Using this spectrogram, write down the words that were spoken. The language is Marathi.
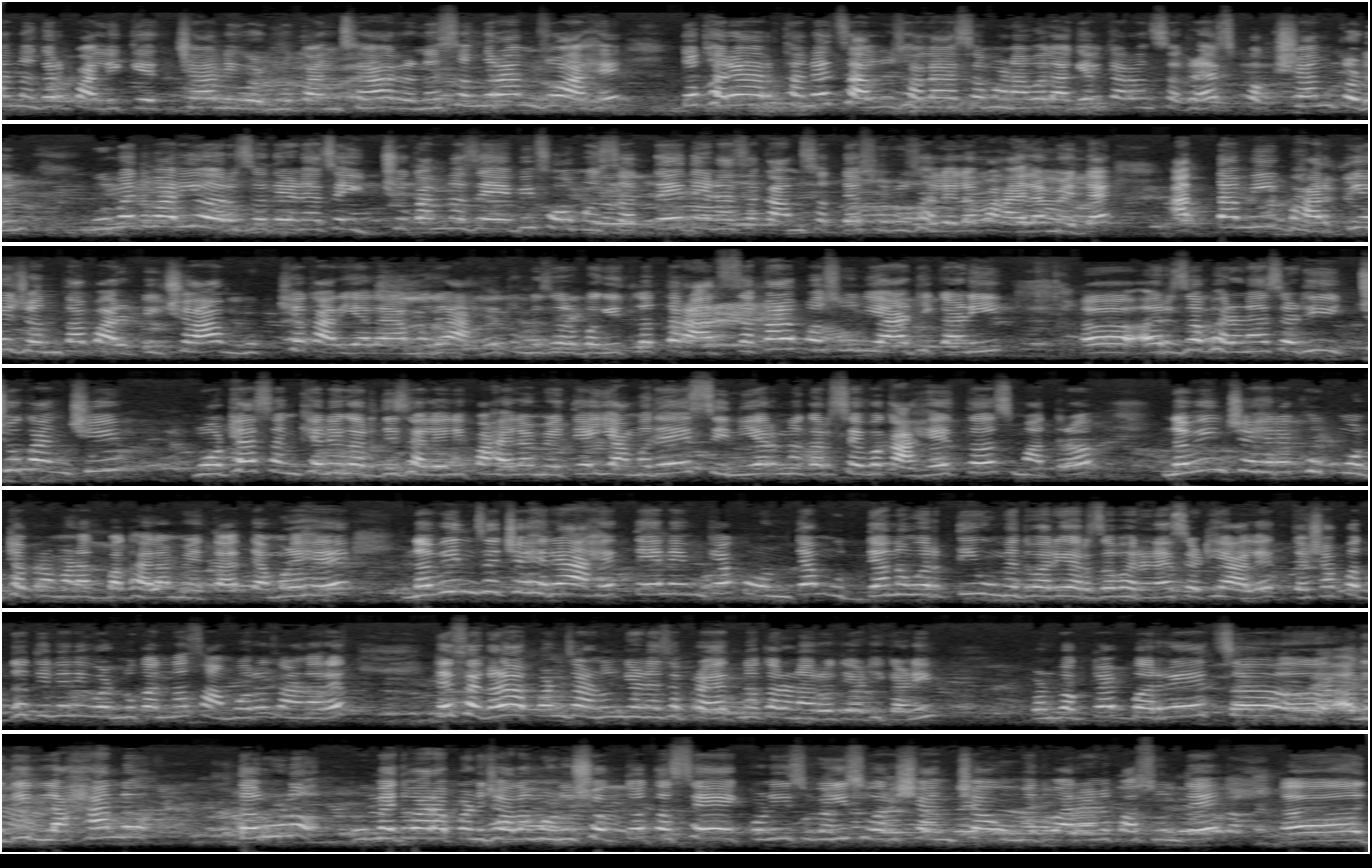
महानगरपालिकेच्या निवडणुकांचा रणसंग्राम जो आहे तो खऱ्या अर्थाने चालू झाला असं म्हणावं लागेल. कारण सगळ्याच पक्षांकडून उमेदवारी अर्ज देण्याचे इच्छुकांना जे एबी फॉर्म असतात ते देण्याचं काम सध्या सुरू झालेलं पाहायला मिळत आहे आत्ता मी भारतीय जनता पार्टीच्या मुख्य कार्यालयामध्ये आहे. तुम्ही जर बघितलं तर आज सकाळपासून या ठिकाणी अर्ज भरण्यासाठी इच्छुकांची मोठ्या संख्येने गर्दी झालेली पाहायला मिळते. यामध्ये सिनियर नगरसेवक आहेतच मात्र नवीन चेहरे खूप मोठ्या प्रमाणात बघायला मिळतात. त्यामुळे हे नवीन जे चेहरे आहेत ते नेमक्या कोणत्या मुद्द्यांवरती उमेदवारी अर्ज भरण्यासाठी आलेत? कशा पद्धतीने निवडणुकांना सामोरं जाणार आहेत? हे सगळं आपण जाणून घेण्याचा प्रयत्न करणार आहोत या ठिकाणी. पण बघतोय बरेच अगदी लहान तरुण उमेदवार आपण ज्याला म्हणू शकतो तसे एकोणीस वीस वर्षांच्या उमेदवारांपासून ते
